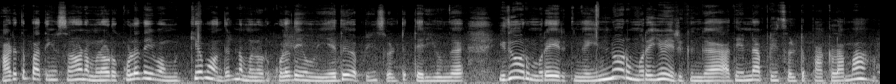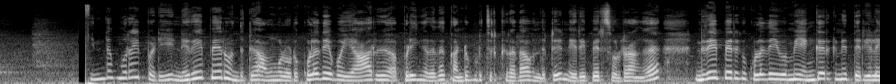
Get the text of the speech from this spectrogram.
அடுத்து பார்த்திங்க சொன்னால் நம்மளோட குலதெய்வம் முக்கியமாக வந்துட்டு நம்மளோட குலதெய்வம் எது அப்படின்னு சொல்லிட்டு தெரியுங்க. இது ஒரு முறை இருக்குங்க. இன்னொரு முறையும் இருக்குங்க. அது என்ன அப்படின்னு சொல்லிட்டு பார்க்கலாமா? இந்த முறைப்படி நிறைய பேர் வந்துட்டு அவங்களோட குலதெய்வம் யார் அப்படிங்கிறத கண்டுபிடிச்சிருக்கிறதா வந்துட்டு நிறைய பேர் சொல்கிறாங்க நிறைய பேருக்கு குலதெய்வமே எங்கே இருக்குன்னே தெரியல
